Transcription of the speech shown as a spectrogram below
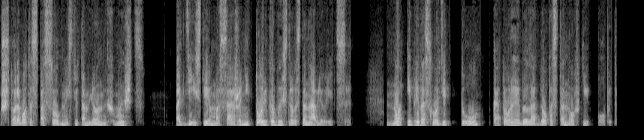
что работоспособность утомленных мышц под действием массажа не только быстро восстанавливается, но и превосходит ту, которая была до постановки опытов.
